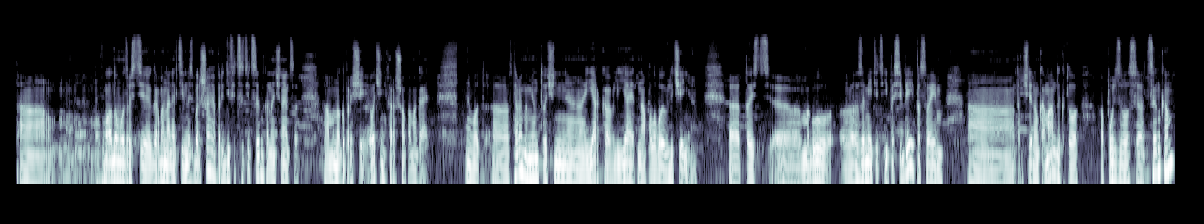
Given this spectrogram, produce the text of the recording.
а, в молодом возрасте гормональная активность большая, при дефиците цинка начинается а, много прыщей. Очень хорошо помогает. Вот. А, второй момент очень ярко влияет на половое влечение. То есть могу заметить и по себе, и по своим там, членам команды, кто пользовался цинком,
